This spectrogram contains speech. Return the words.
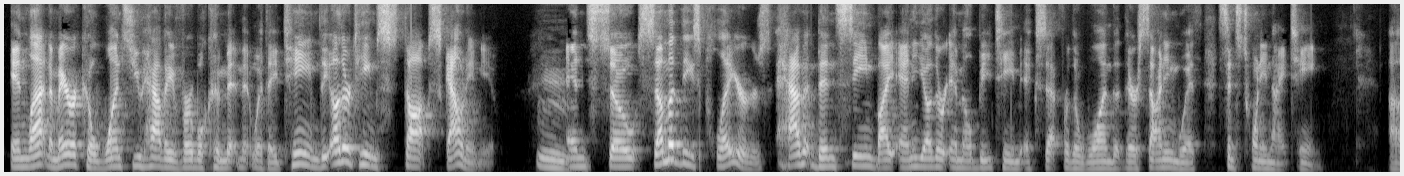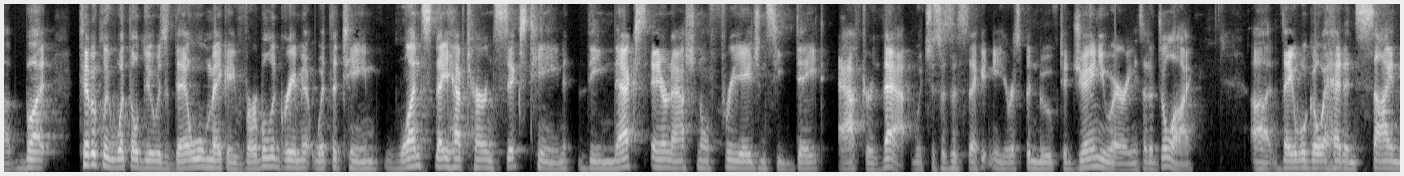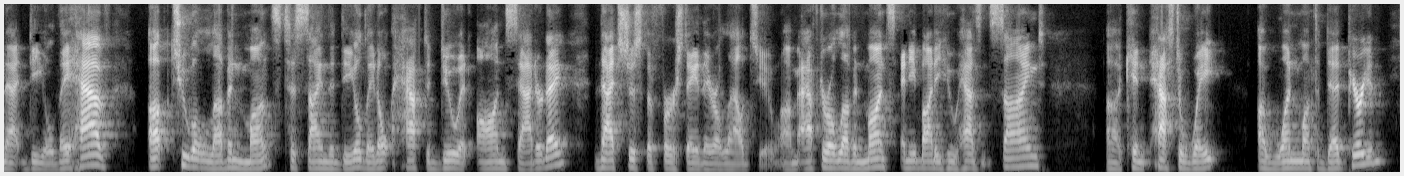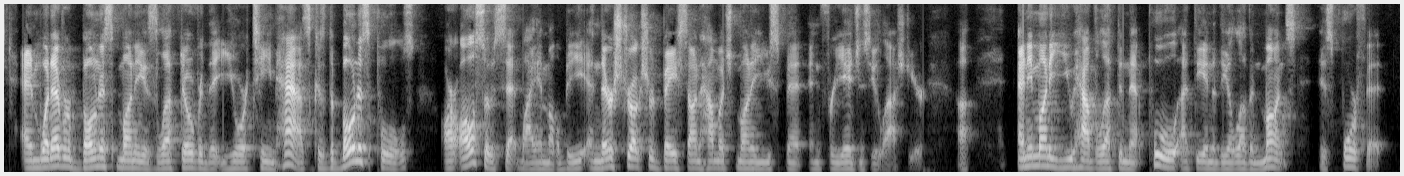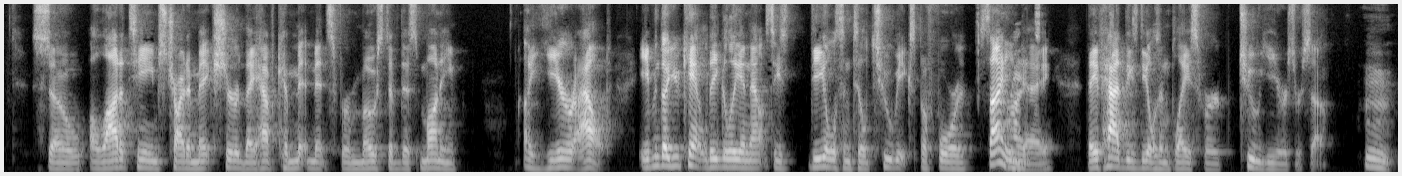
in Latin America, once you have a verbal commitment with a team, the other team stops scouting you. Mm. And so some of these players haven't been seen by any other MLB team except for the one that they're signing with since 2019. Uh, but typically what they'll do is they will make a verbal agreement with the team once they have turned 16 the next international free agency date after that which is the second year it's been moved to january instead of july uh, they will go ahead and sign that deal. They have up to 11 months to sign the deal. They don't have to do it on saturday. That's just the first day they're allowed to. Um, after 11 months anybody who hasn't signed uh, can has to wait a one month dead period. And whatever bonus money is left over that your team has, because the bonus pools are also set by MLB and they're structured based on how much money you spent in free agency last year. Uh, any money you have left in that pool at the end of the 11 months is forfeit. So a lot of teams try to make sure they have commitments for most of this money a year out. Even though you can't legally announce these deals until two weeks before signing right. day, they've had these deals in place for two years or so. Hmm.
